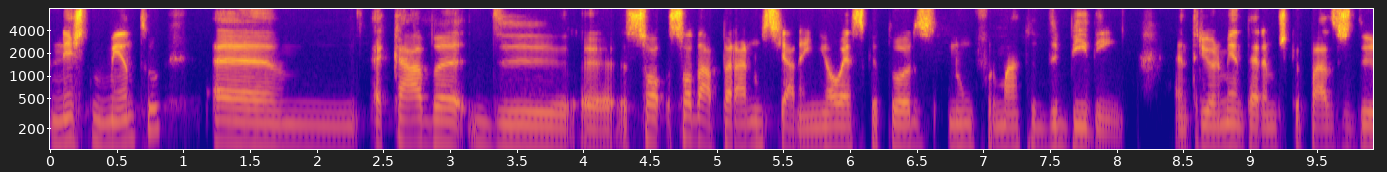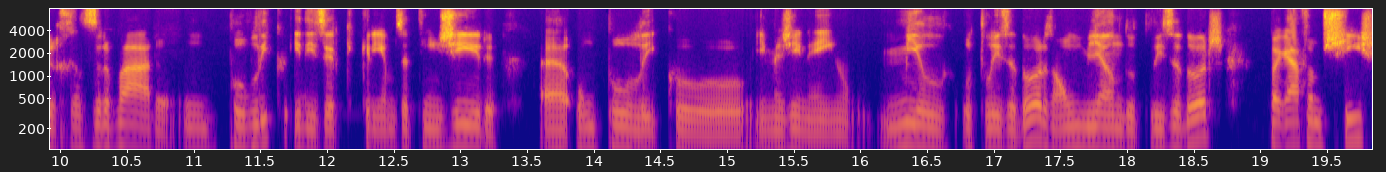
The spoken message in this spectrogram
neste momento um, acaba de. Uh, só, só dá para anunciar em iOS 14 num formato de bidding. Anteriormente éramos capazes de reservar um público e dizer que queríamos atingir uh, um público, imaginem, mil utilizadores ou um milhão de utilizadores, pagávamos X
